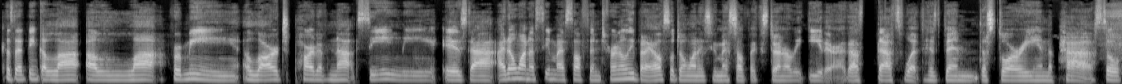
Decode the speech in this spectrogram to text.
Because I think a lot, a lot for me, a large part of not seeing me is that I don't want to see myself internally, but I also don't want to see myself externally either. That's that's what has been the story in the past. So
